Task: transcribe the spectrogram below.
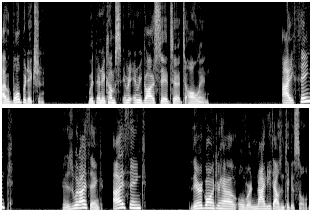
I have a bold prediction with when it comes in, in regards to, to, to All In. I think, this is what I think, I think they're going to have over 90,000 tickets sold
